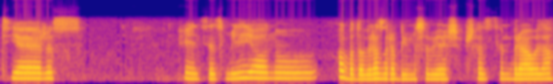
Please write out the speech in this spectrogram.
tiers 500 milionów. Albo dobra, zrobimy sobie jeszcze przez tym Brawla.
